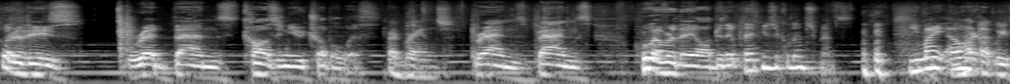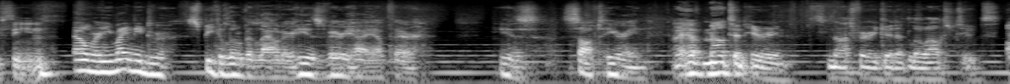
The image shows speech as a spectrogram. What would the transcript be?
What are these red bands causing you trouble with? Red brands. Brands, bands, whoever they are, do they play musical instruments? You might, Not that we've seen. Elmer, you might need to speak a little bit louder. He is very high up there. He is soft hearing. I have mountain hearing. It's not very good at low altitudes.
